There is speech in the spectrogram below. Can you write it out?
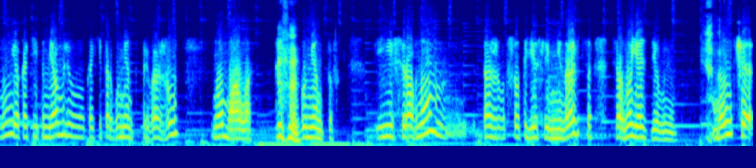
Ну, я какие-то мямлю, какие-то аргументы привожу, но мало uh-huh. аргументов. И все равно, даже вот что-то, если им не нравится, все равно я сделаю. Молча.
